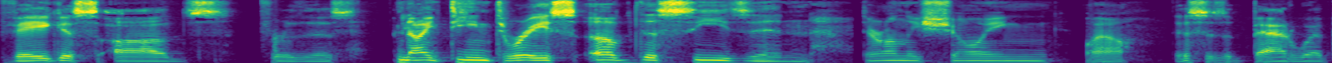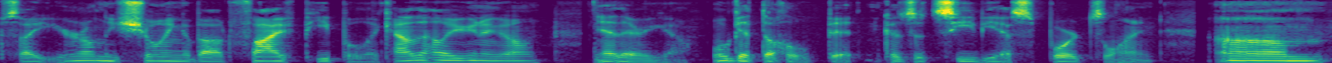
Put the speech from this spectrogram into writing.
Vegas odds for this 19th race of the season. They're only showing, wow, this is a bad website. You're only showing about five people. Like, how the hell are you going to go? Yeah, there you go. We'll get the whole bit because it's CBS Sports Line. Um,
